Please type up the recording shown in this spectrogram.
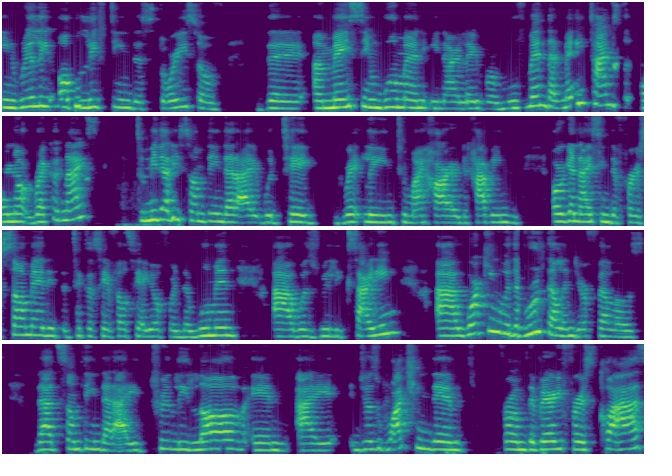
in really uplifting the stories of the amazing women in our labor movement that many times are not recognized. To me, that is something that I would take greatly into my heart. Having organizing the first summit at the Texas AFL-CIO for the women uh, was really exciting. Uh, working with the Ruth Ellinger Fellows that's something that I truly love. And I just watching them from the very first class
